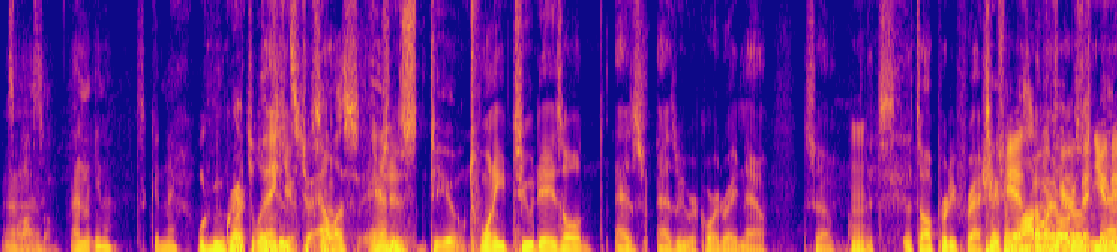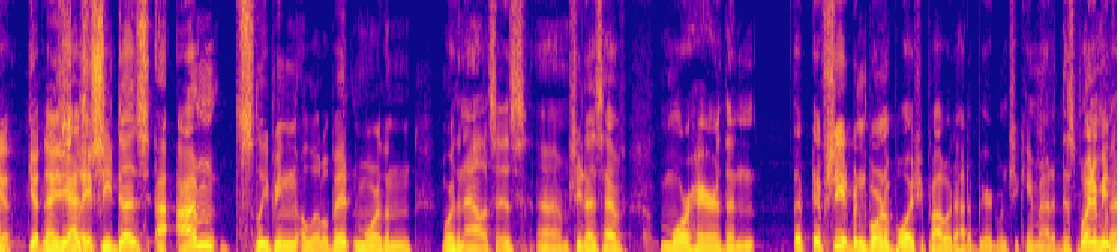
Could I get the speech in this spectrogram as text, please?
That's awesome. And you know it's a good name. Well, congratulations to So, Alice and she's to you. 22 days old as as we record right now. So it's it's all pretty fresh. Take She a has lot of more hair photos, than you man. do. Getting any she has, sleep? she does. I, I'm sleeping a little bit more than more than Alice is. Um, she does have more hair than. If, if she had been born a boy, she probably would have had a beard when she came out. At this point, I mean,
